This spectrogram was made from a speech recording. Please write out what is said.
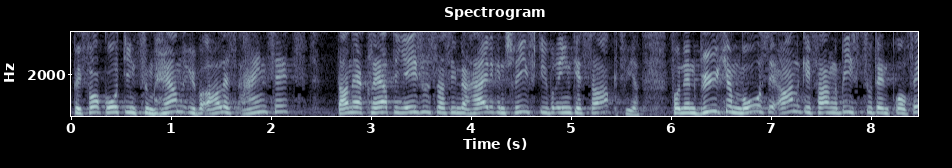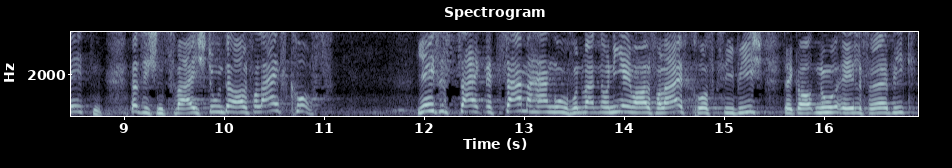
bevor Gott ihn zum Herrn über alles einsetzt? Dann erklärte Jesus, was in der Heiligen Schrift über ihn gesagt wird. Von den Büchern Mose angefangen bis zu den Propheten. Das ist ein zwei Stunden Alpha-Life-Kurs. Jesus zeigt einen Zusammenhang auf. Und wenn du noch nie im Alpha-Life-Kurs bist, der geht nur elföbig.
